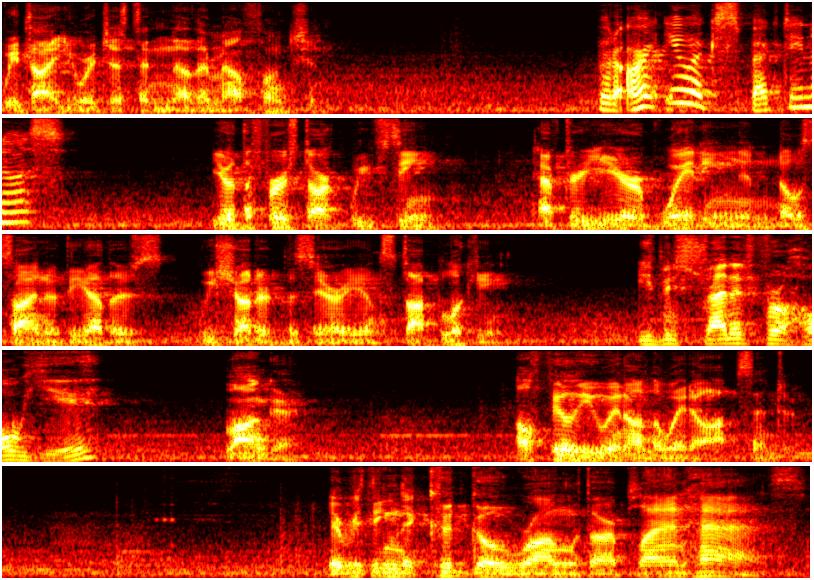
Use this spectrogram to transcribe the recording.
We thought you were just another malfunction. But aren't you expecting us? You're the first Ark we've seen. After a year of waiting and no sign of the others, we shuttered this area and stopped looking. You've been stranded for a whole year? Longer. I'll fill you in on the way to Op Center. Everything that could go wrong with our plan has.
